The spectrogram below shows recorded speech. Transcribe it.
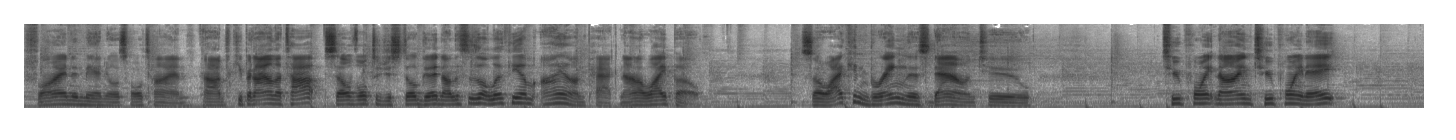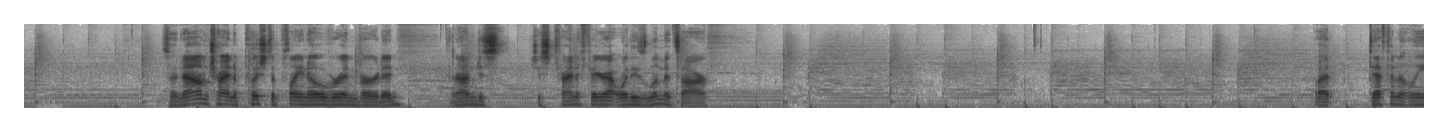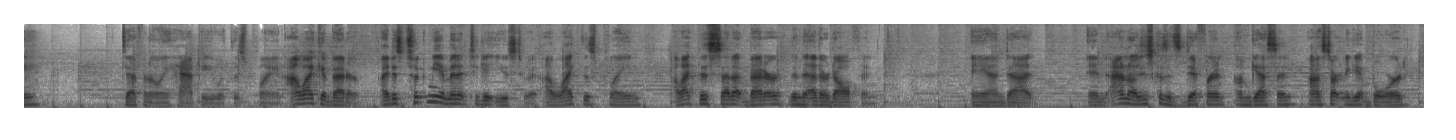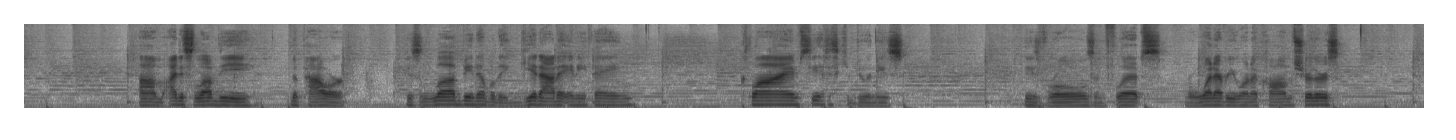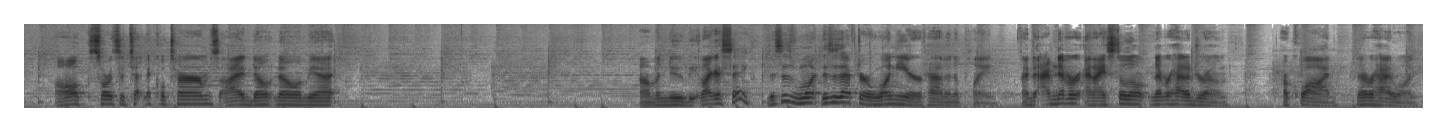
Flying in manual this whole time. Uh, keep an eye on the top. Cell voltage is still good. Now this is a lithium ion pack, not a LiPo. So I can bring this down to 2.9, 2.8 so now I'm trying to push the plane over inverted, and I'm just, just trying to figure out where these limits are. But definitely, definitely happy with this plane. I like it better. I just took me a minute to get used to it. I like this plane. I like this setup better than the other Dolphin. And, uh, and I don't know, just because it's different, I'm guessing. I was starting to get bored. Um, I just love the the power. Just love being able to get out of anything. Climb. See, I just keep doing these these rolls and flips or whatever you want to call them. Sure, there's all sorts of technical terms. I don't know them yet. I'm a newbie. Like I say, this is one. This is after one year of having a plane. I, I've never, and I still don't, never had a drone, or quad. Never had one.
